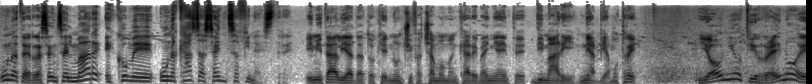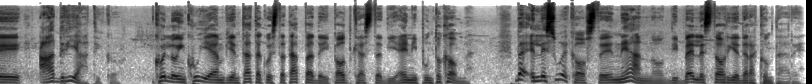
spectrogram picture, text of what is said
Una terra senza il mare è come una casa senza finestre. In Italia, dato che non ci facciamo mancare mai niente, di mari ne abbiamo tre. Ionio, Tirreno e Adriatico quello in cui è ambientata questa tappa dei podcast di Eni.com. Beh, le sue coste ne hanno di belle storie da raccontare.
